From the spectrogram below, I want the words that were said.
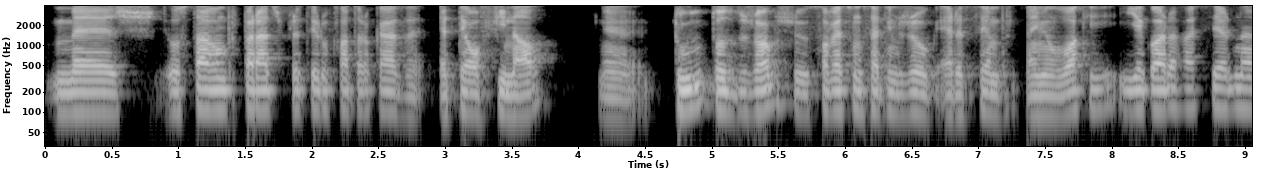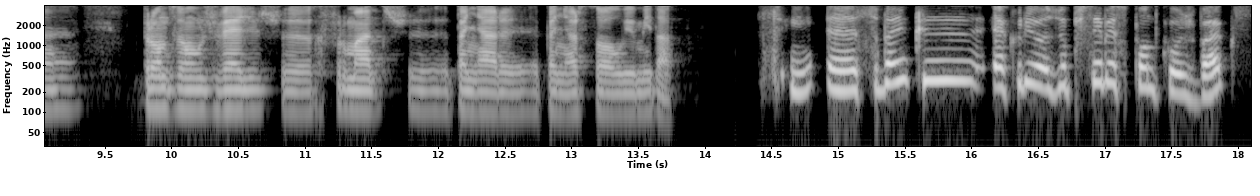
mas eles estavam preparados para ter o fator casa até ao final. tudo, todos os jogos, se houvesse um sétimo jogo, era sempre em Milwaukee e agora vai ser na, para onde vão os velhos uh, reformados uh, apanhar, apanhar sol e umidade. Sim, uh, se bem que é curioso, eu percebo esse ponto com os Bucks,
